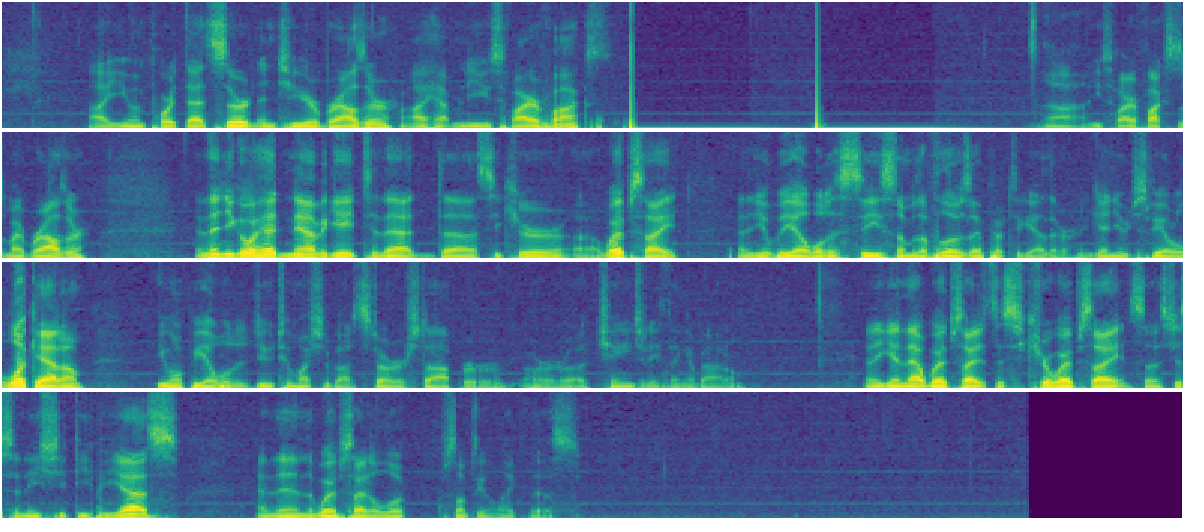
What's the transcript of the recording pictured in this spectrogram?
Uh, you import that cert into your browser. I happen to use Firefox. Uh, use Firefox as my browser. And then you go ahead and navigate to that uh, secure uh, website, and you'll be able to see some of the flows I put together. Again, you'll just be able to look at them. You won't be able to do too much about start or stop or, or change anything about them. And again, that website is a secure website, so it's just an HTTPS, and then the website will look something like this.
